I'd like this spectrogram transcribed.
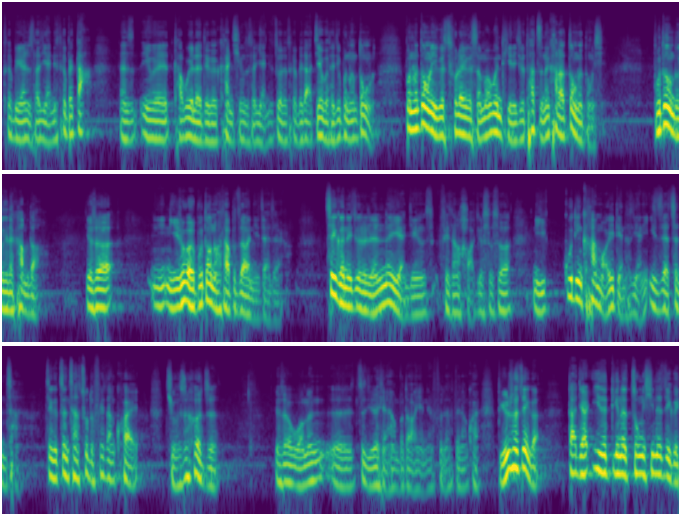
特别原始，它眼睛特别大。但是，因为他为了这个看清楚，他眼睛做的特别大，结果他就不能动了。不能动了，一个出来一个什么问题呢？就是他只能看到动的东西，不动的东西他看不到。就是说，你你如果不动的话，他不知道你在这儿。这个呢，就是人类眼睛非常好，就是说你固定看某一点的，眼睛一直在震颤，这个震颤速度非常快，九十赫兹，就是我们呃自己都想象不到，眼睛非常非常快。比如说这个，大家一直盯着中心的这个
